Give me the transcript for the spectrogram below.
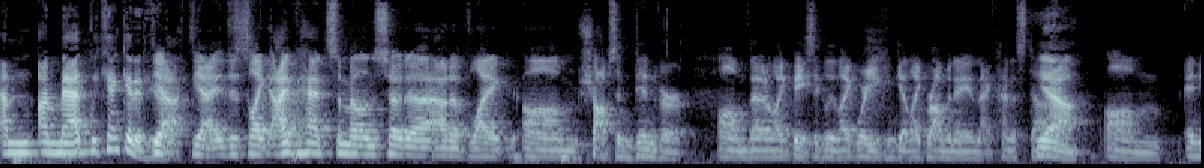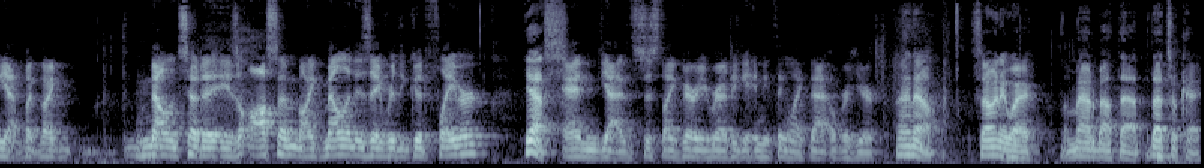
and I'm mad we can't get it here. Yeah, yeah. It's like I've had some melon soda out of like um, shops in Denver um, that are like basically like where you can get like ramen and that kind of stuff. Yeah. Um, and yeah, but like melon soda is awesome. Like melon is a really good flavor, Yes, and yeah, it's just like very rare to get anything like that over here. I know. So anyway, I'm mad about that, but that's okay.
